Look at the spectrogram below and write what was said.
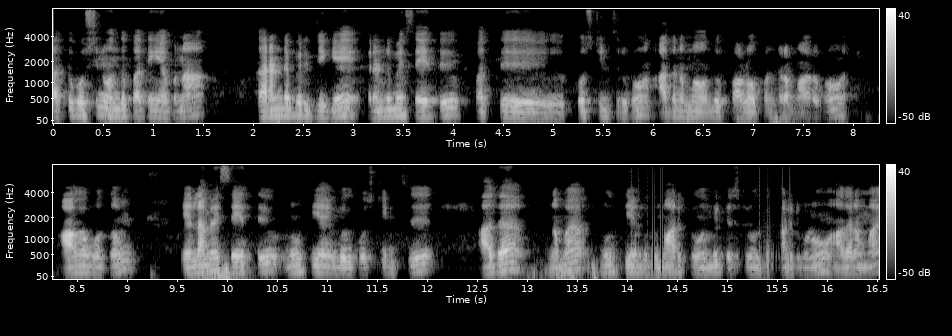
பத்து கொஸ்டின் வந்து பார்த்தீங்க அப்படின்னா கரண்ட் அஃபேர் ஜிகே ரெண்டுமே சேர்த்து பத்து கொஸ்டின்ஸ் இருக்கும். அதை நம்ம வந்து ஃபாலோ பண்ணுற மாதிரி இருக்கும். ஆக மொத்தம் எல்லாமே சேர்த்து நூற்றி ஐம்பது கொஸ்டின்ஸு அதை நம்ம நூற்றி ஐம்பது மார்க்கு வந்து டெஸ்ட் வந்து கண்டக்ட் பண்ணுவோம். அதை நம்ம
